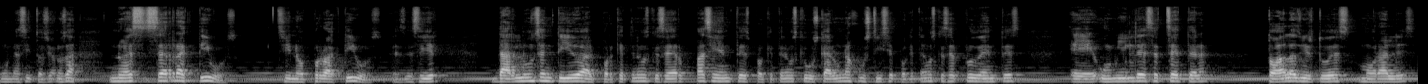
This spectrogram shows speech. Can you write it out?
una situación, o sea, no es ser reactivos, sino proactivos, es decir, darle un sentido al por qué tenemos que ser pacientes, por qué tenemos que buscar una justicia, por qué tenemos que ser prudentes, eh, humildes, etcétera todas las virtudes morales,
